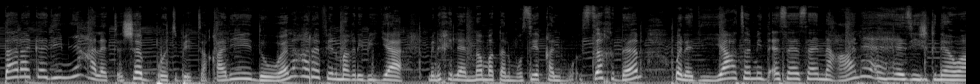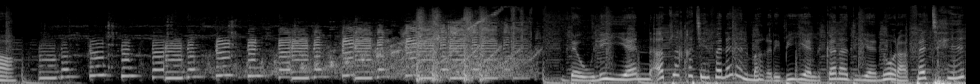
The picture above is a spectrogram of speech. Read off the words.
ستار أكاديمي على التشبث بالتقاليد والعرف المغربية من خلال نمط الموسيقى المستخدم والذي يعتمد أساسا على أهازيج جناوة. دوليا. أطلقت الفنانة المغربية الكندية نورا فتحي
